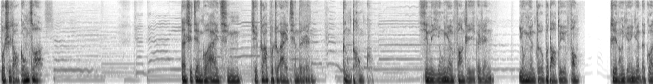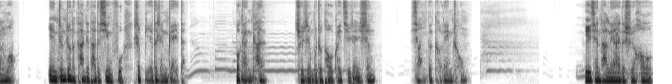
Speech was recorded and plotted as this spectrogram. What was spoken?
不是找工作。但是见过爱情却抓不住爱情的人，更痛苦，心里永远放着一个人，永远得不到对方，只能远远的观望，眼睁睁的看着他的幸福是别的人给的，不敢看，却忍不住偷窥其人生，像一个可怜虫。以前谈恋爱的时候，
